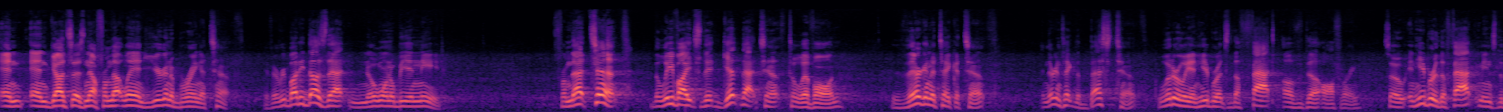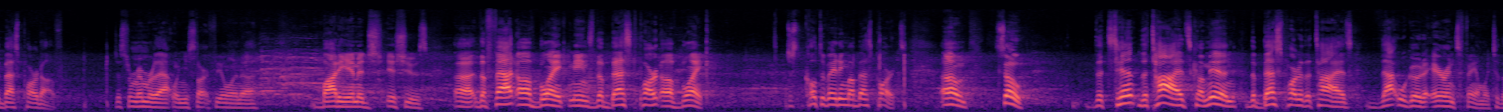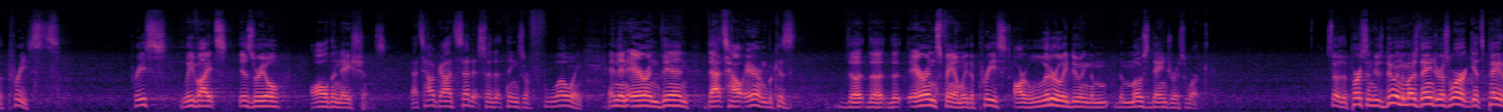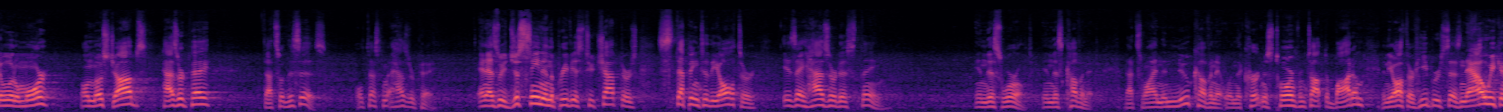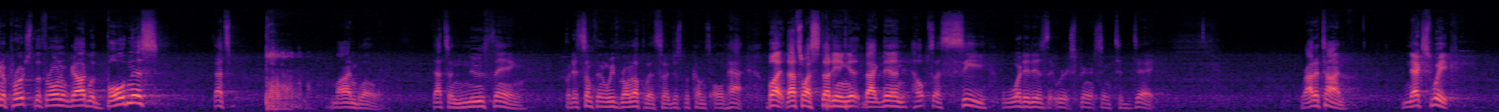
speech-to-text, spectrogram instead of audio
And, and God says, now from that land, you're going to bring a tenth. If everybody does that, no one will be in need. From that tenth, the Levites that get that tenth to live on, they're going to take a tenth, and they're going to take the best tenth. Literally in Hebrew, it's the fat of the offering. So in Hebrew, the fat means the best part of. Just remember that when you start feeling uh, body image issues. Uh, the fat of blank means the best part of blank. Just cultivating my best parts. Um, so the, tenth, the tithes come in, the best part of the tithes, that will go to Aaron's family, to the priests. Priests, Levites, Israel, all the nations. That's how God said it, so that things are flowing. And then Aaron, then, that's how Aaron, because the, the, the Aaron's family, the priests, are literally doing the, the most dangerous work. So the person who's doing the most dangerous work gets paid a little more on most jobs, hazard pay. That's what this is Old Testament hazard pay. And as we've just seen in the previous two chapters, stepping to the altar is a hazardous thing in this world, in this covenant. That's why in the new covenant, when the curtain is torn from top to bottom, and the author of Hebrews says, Now we can approach the throne of God with boldness, that's mind blowing. That's a new thing, but it's something we've grown up with, so it just becomes old hat. But that's why studying it back then helps us see what it is that we're experiencing today. We're out of time. Next week,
